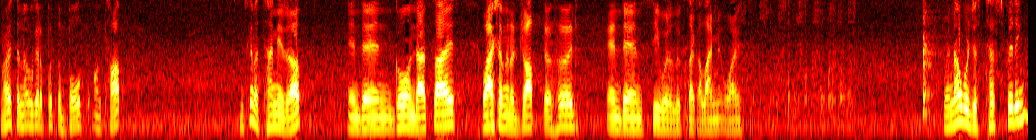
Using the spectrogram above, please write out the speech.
All right, so now we gotta put the bolts on top. I'm just gonna tighten it up and then go on that side. Well, actually, I'm gonna drop the hood and then see what it looks like alignment wise. Right now, we're just test fitting.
